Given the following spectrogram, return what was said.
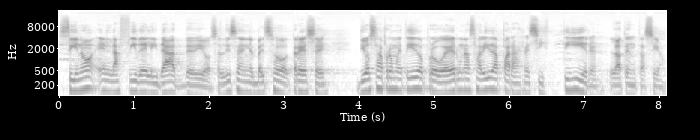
sino en la fidelidad de Dios. Él dice en el verso 13, Dios ha prometido proveer una salida para resistir la tentación.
